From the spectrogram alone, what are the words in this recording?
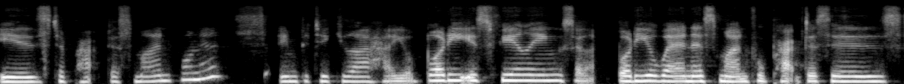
is to practice mindfulness, in particular, how your body is feeling. So, like body awareness, mindful practices.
